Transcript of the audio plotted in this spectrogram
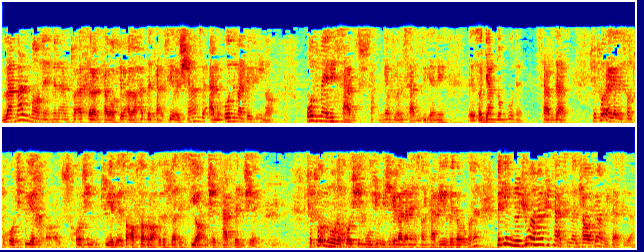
و من مانع من ان تؤثر الکواکب علی حد تأثیر شمس العظمت فینا عظم یعنی سبز میگم سبزی یعنی گندمگونه سبزه چطور اگر انسان تو خورشید توی خورشید توی به آفتاب راه بده صورت سیاه میشه سبزه میشه؟ چطور نور خورشید موجود میشه که بدن انسان تغییر پیدا بکنه؟ بگیم نجوم هم تاثیر دارن کواکب هم تاثیر دارن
